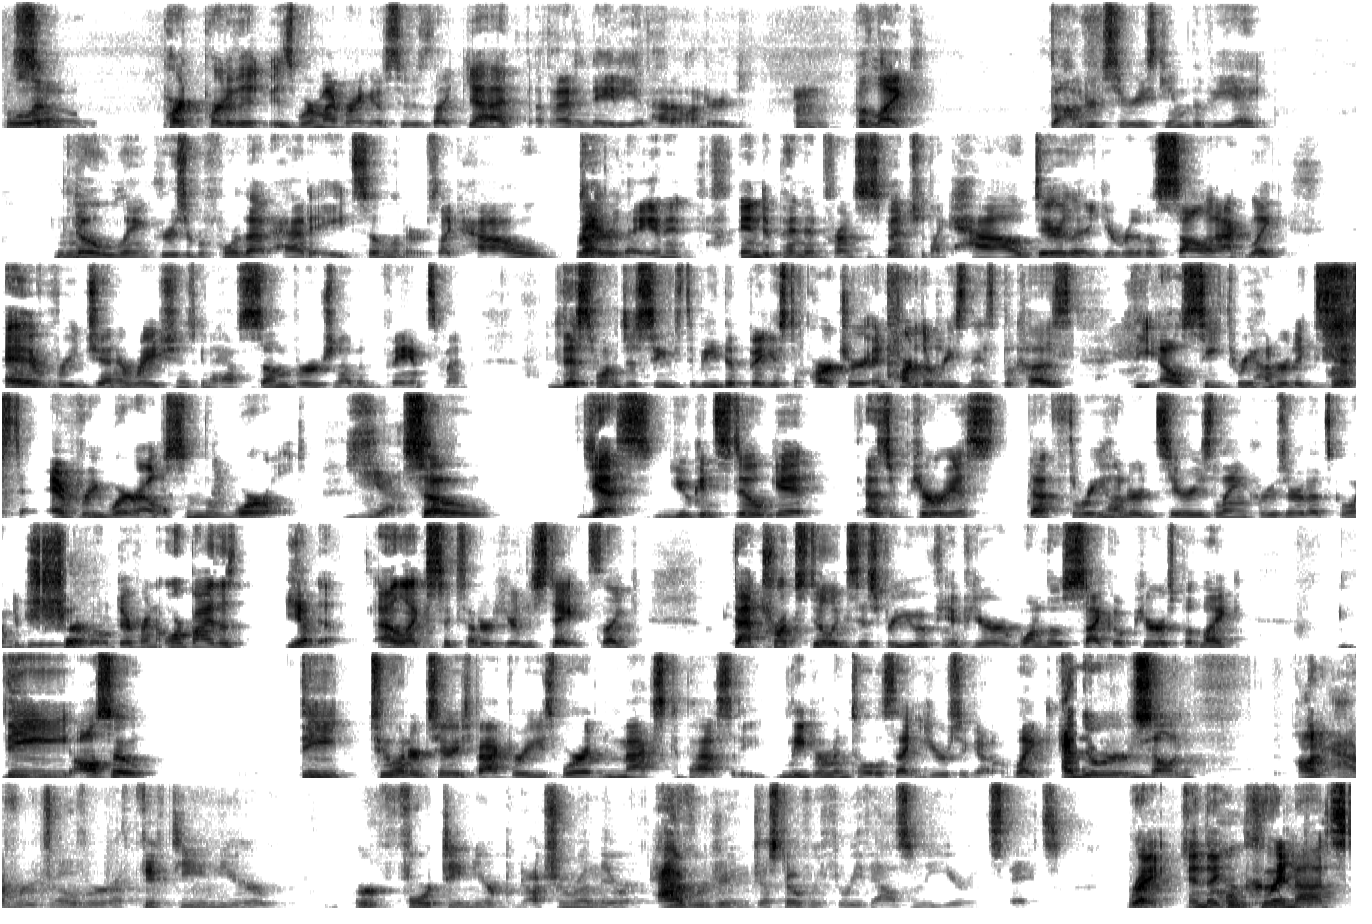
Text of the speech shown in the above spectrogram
Well, so part part of it is where my brain goes to is like, yeah, I've, I've had an 80, I've had a 100, Mhm. but like the 100 series came with a V8. No Land Cruiser before that had eight cylinders. Like, how Right. dare they? And it independent front suspension. Like, how dare they get rid of a solid act? Like, every generation is going to have some version of advancement. This one just seems to be the biggest departure, and part of the reason is because the LC300 exists everywhere else in the world. Yeah. So, yes, you can still get as a purist that 300 series Land Cruiser that's going to be Sure. a little different, or buy the yep, uh, LX 600 here in the states. Like that truck still exists for you if if you're one of those psycho purists. But like the also the 200 series factories were at max capacity. Lieberman told us that years ago. Like and they were mm. selling on average over a 15 year or 14 year production run they were averaging just over 3000 a year in the states right, and they could not.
